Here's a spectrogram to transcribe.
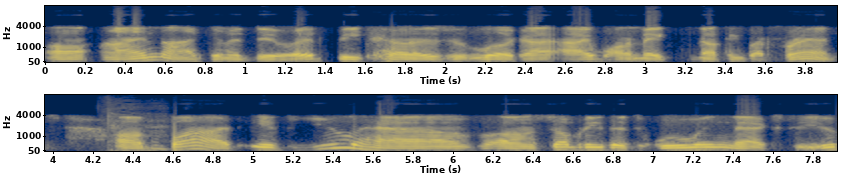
uh, I'm not going to do it because look, I, I want to make nothing but friends. Uh, but if you have uh, somebody that's wooing next to you,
